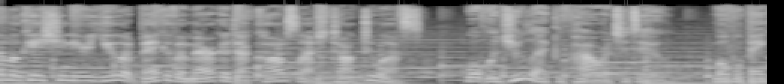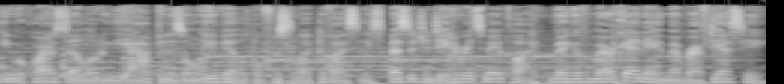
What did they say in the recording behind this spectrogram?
a location near you at bankofamerica.com slash talk to us. What would you like the power to do? Mobile banking requires downloading the app and is only available for select devices. Message and data rates may apply. Bank of America and a member FDIC.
